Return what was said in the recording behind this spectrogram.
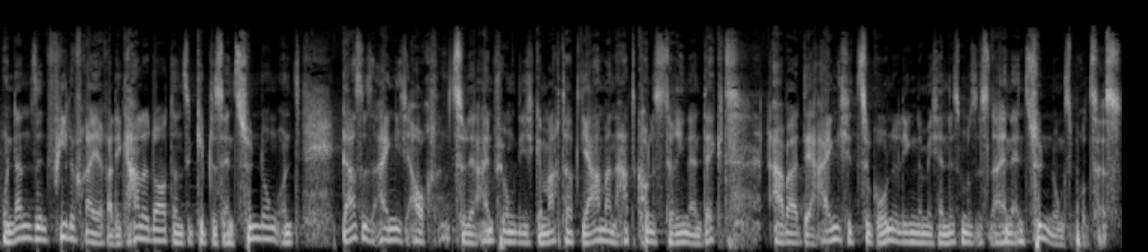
Und dann sind viele freie Radikale dort, dann gibt es Entzündungen und das ist eigentlich auch zu der Einführung, die ich gemacht habe. Ja, man hat Cholesterin entdeckt, aber der eigentliche zugrunde liegende Mechanismus ist ein Entzündungsprozess,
